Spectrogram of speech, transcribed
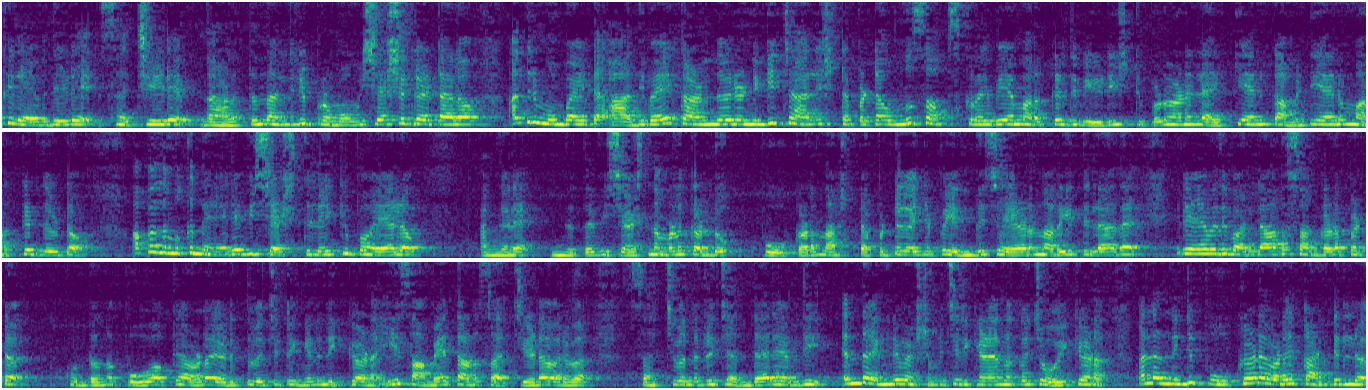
നമുക്ക് രേവതിയുടെ സച്ചിയുടെ നാളത്തെ നല്ലൊരു പ്രൊമോ വിശേഷം കേട്ടാലോ? അതിനു മുമ്പായിട്ട് ആദ്യമായി കാണുന്നവരുണ്ടെങ്കിൽ ചാനൽ ഇഷ്ടപ്പെട്ട ഒന്ന് സബ്സ്ക്രൈബ് ചെയ്യാൻ മറക്കരുത്. വീഡിയോ ഇഷ്ടപ്പെടുവാണെങ്കിൽ ലൈക്ക് ചെയ്യാനും കമന്റ് ചെയ്യാനും മറക്കരുത് കേട്ടോ. അപ്പൊ നമുക്ക് നേരെ വിശേഷത്തിലേക്ക് പോയാലോ. അങ്ങനെ ഇന്നത്തെ വിശേഷം നമ്മൾ കണ്ടു. പൂക്കട നഷ്ടപ്പെട്ട് കഴിഞ്ഞപ്പോ എന്ത് ചെയ്യണമെന്ന് അറിയത്തില്ലാതെ രേവതി വല്ലാതെ സങ്കടപ്പെട്ട് കൊണ്ടുവന്ന പൂവൊക്കെ അവിടെ എടുത്തു വെച്ചിട്ട് ഇങ്ങനെ നിൽക്കുകയാണ് ഈ സമയത്താണ് സച്ചിയുടെ വരവ്. സച്ചി വന്നിട്ട് ചെന്താ രേവതി എന്താ ഇങ്ങനെ വിഷമിച്ചിരിക്കണേന്നൊക്കെ ചോദിക്കുകയാണ്. അല്ല നിന്റെ പൂക്കയുടെ അവിടെ കണ്ടില്ലോ?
